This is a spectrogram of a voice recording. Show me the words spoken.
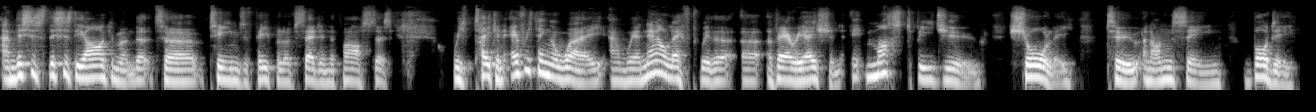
and this is this is the argument that uh, teams of people have said in the past that we've taken everything away and we're now left with a, a, a, variation. It must be due, surely, to an unseen body.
